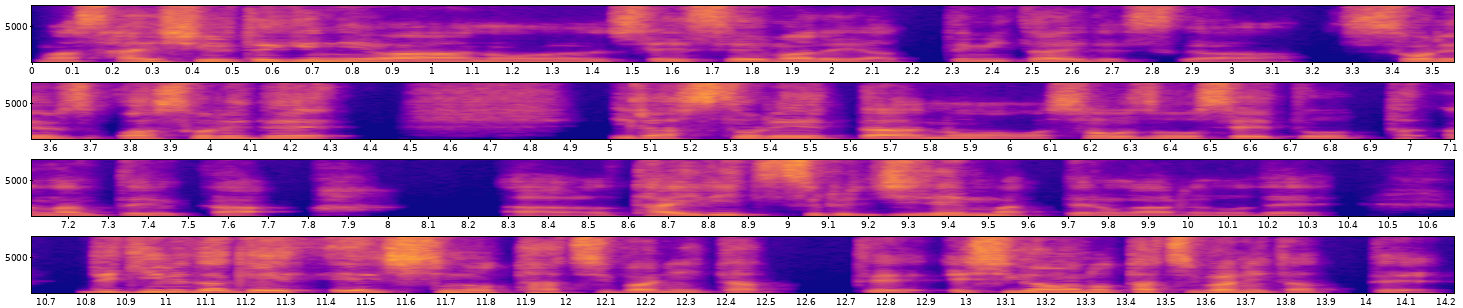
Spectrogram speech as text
まあ、最終的には、あの、生成までやってみたいですが、それはそれで、イラストレーターの創造性と、たなんというか、あの対立するジレンマっていうのがあるので、できるだけ絵師の立場に立って、絵師側の立場に立って、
